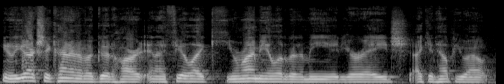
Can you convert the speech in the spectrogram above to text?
you know, you actually kind of have a good heart, and I feel like you remind me a little bit of me at your age. I can help you out.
